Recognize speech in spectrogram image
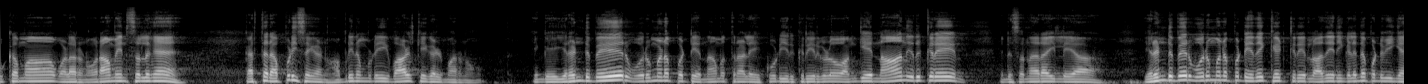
ஊக்கமாக வளரணும். ராமேன்னு சொல்லுங்க. கர்த்தர் அப்படி செய்யணும். அப்படி நம்முடைய வாழ்க்கைகள் மாறணும். எங்கே இரண்டு பேர் ஒருமனப்பட்டு என் நாமத்தினாலே கூடியிருக்கிறீர்களோ? அங்கே நான் இருக்கிறேன் என்று சொன்னாரா இல்லையா? இரண்டு பேர் ஒருமனப்பட்டு எதை கேட்கிறீர்களோ அதை நீங்கள் என்ன பண்ணுவீங்க?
